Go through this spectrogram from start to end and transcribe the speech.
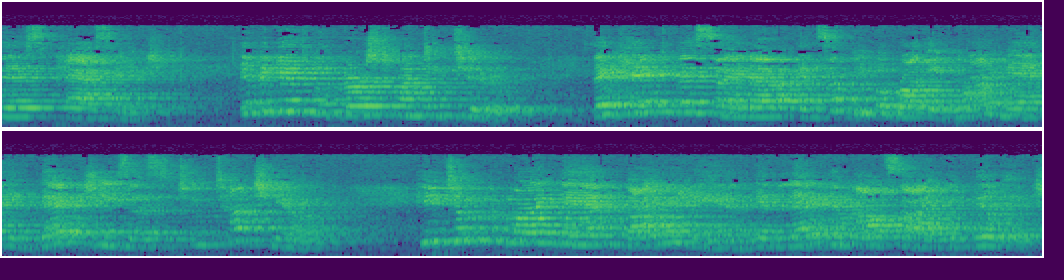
this passage. It begins with verse 22. They came to Bethsaida, and some people brought a blind man and begged Jesus to touch him. He took the blind man by the hand and led him outside the village.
